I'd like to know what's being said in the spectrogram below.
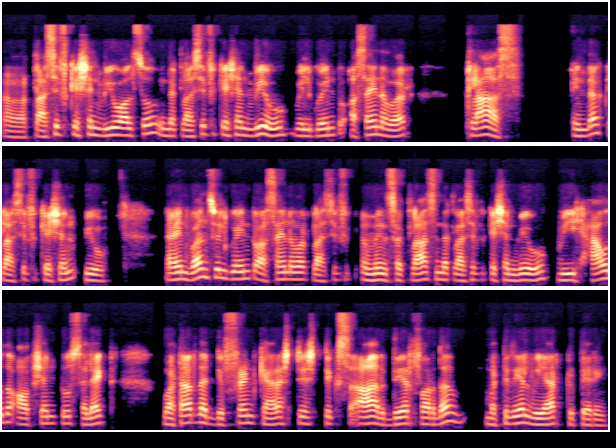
uh, classification view also in the classification view we're going to assign our class in the classification view and once we're going to assign our classific I mean a class in the classification view we have the option to select what are the different characteristics are there for the material we are preparing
